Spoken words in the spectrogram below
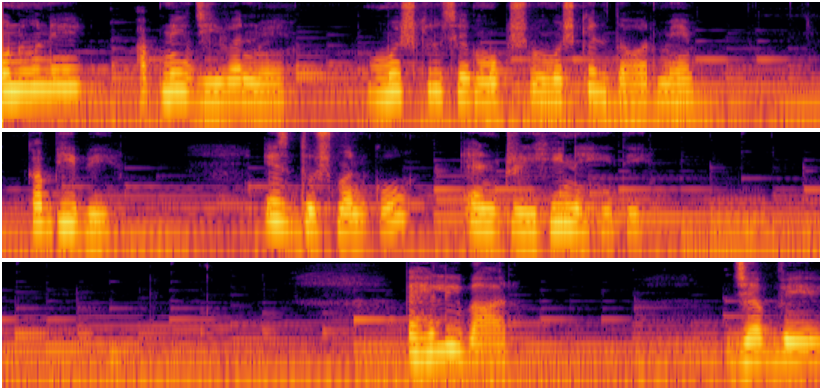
उन्होंने अपने जीवन में मुश्किल से मुश्किल दौर में कभी भी इस दुश्मन को एंट्री ही नहीं दी। पहली बार जब वे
